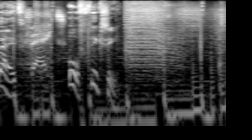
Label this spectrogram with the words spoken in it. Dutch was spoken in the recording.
Feit. Feit. Of fictie.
